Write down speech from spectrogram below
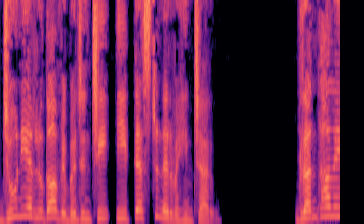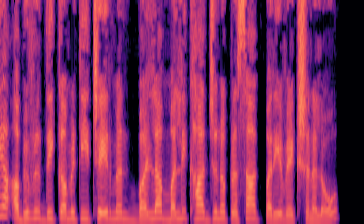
జూనియర్లుగా విభజించి ఈ టెస్టు నిర్వహించారు. గ్రంథాలయ అభివృద్ధి కమిటీ చైర్మన్ బళ్ళ మల్లికార్జున ప్రసాద్ పర్యవేక్షణలో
